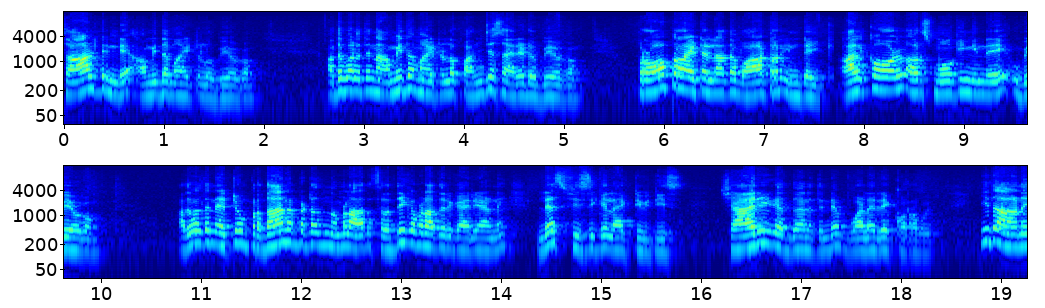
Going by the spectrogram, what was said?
സാൾട്ടിന്റെ അമിതമായിട്ടുള്ള ഉപയോഗം അതുപോലെ തന്നെ അമിതമായിട്ടുള്ള പഞ്ചസാരയുടെ ഉപയോഗം പ്രോപ്പറായിട്ടല്ലാത്ത വാട്ടർ ഇൻടേക്ക് ആൽക്കഹോൾ ഓർ സ്മോക്കിങ്ങിന്റെ ഉപയോഗം. അതുപോലെ തന്നെ ഏറ്റവും പ്രധാനപ്പെട്ടത് നമ്മൾ ശ്രദ്ധിക്കപ്പെടാത്ത ഒരു കാര്യമാണ് ലെസ് ഫിസിക്കൽ ആക്ടിവിറ്റീസ് ശാരീരിക അധ്വാനത്തിന്റെ വളരെ കുറവ്. ഇതാണ്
